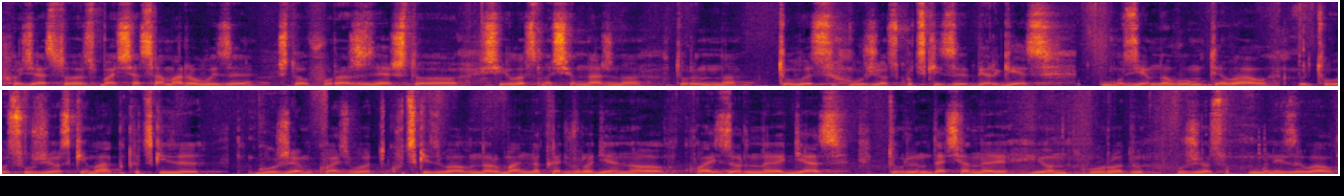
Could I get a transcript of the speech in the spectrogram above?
хозяйство с бася самарулызы, что фуражзе, что силосно, сенажно, турынно. Тулыс ужёс куцкизы бергес, муземно вумтевал, тулыс ужёс кемак, куцкизы гужем квась вот куцкизы вал нормально, кать вроде, но квась зорно дяз, турын дачаны, он уроду ужёс munizывал.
